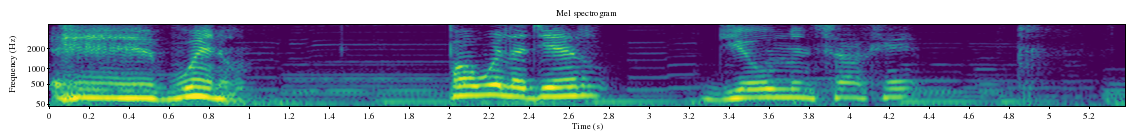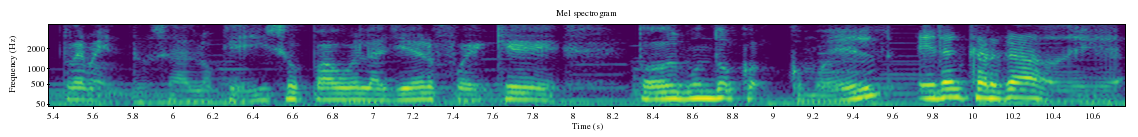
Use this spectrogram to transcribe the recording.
Eh, bueno, Powell ayer dio un mensaje tremendo, o sea, lo que hizo Powell ayer fue que todo el mundo, como él era encargado de,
